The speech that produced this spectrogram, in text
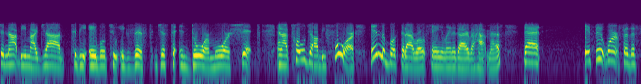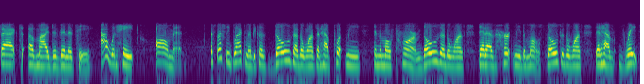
should not be my job to be able to exist just to endure more shit. And I told y'all before in the book that I wrote, Stay in Your Lane A Diary of a Hot Mess, that if it weren't for the fact of my divinity, I would hate all men, especially black men, because those are the ones that have put me in the most harm. Those are the ones that have hurt me the most. Those are the ones that have raped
